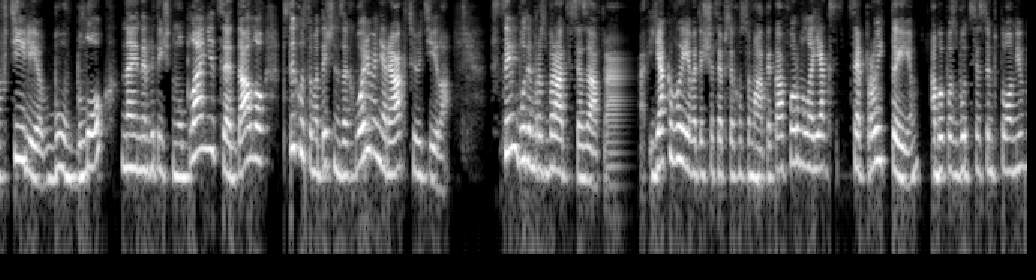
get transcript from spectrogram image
в тілі був блок на енергетичному плані. Це дало психосоматичне захворювання, реакцію тіла. З цим будемо розбиратися завтра. Як виявити, що це психосоматика, формула, як це пройти, аби позбутися симптомів,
